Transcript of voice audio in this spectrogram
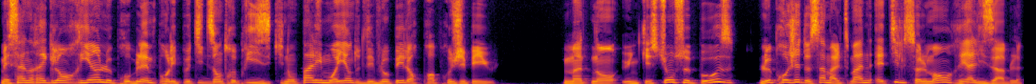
Mais ça ne règle en rien le problème pour les petites entreprises qui n'ont pas les moyens de développer leurs propres GPU. Maintenant, une question se pose, le projet de Sam Altman est-il seulement réalisable?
